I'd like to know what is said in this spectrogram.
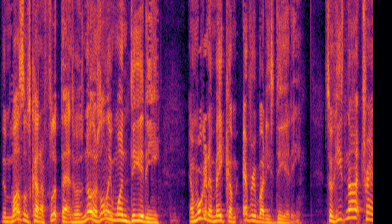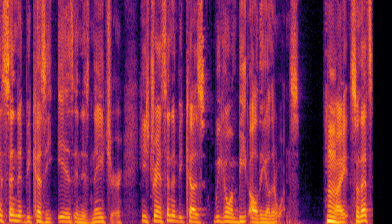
The Muslims kind of flip that and goes, no, there's only one deity, and we're going to make him everybody's deity. So he's not transcendent because he is in his nature. He's transcendent because we go and beat all the other ones. Hmm. Right. So that's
